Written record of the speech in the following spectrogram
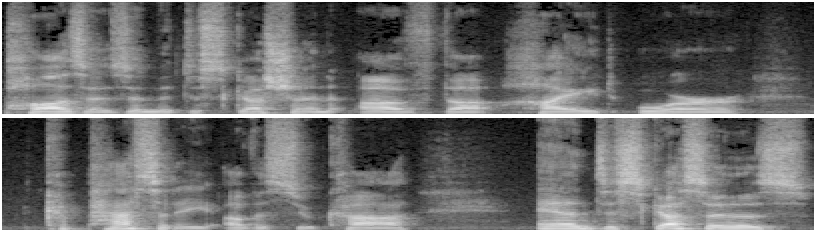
pauses in the discussion of the height or capacity of a sukkah and discusses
